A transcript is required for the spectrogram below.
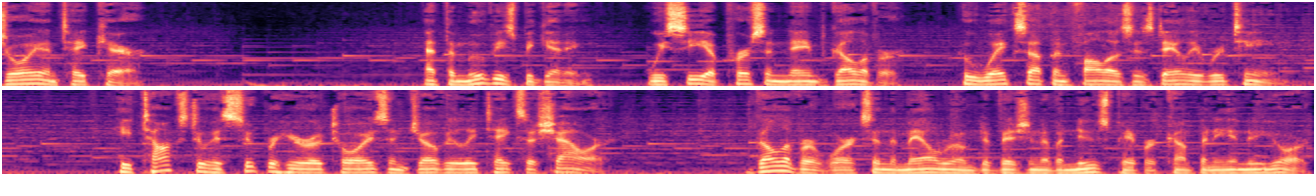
Enjoy and take care. At the movie's beginning, we see a person named Gulliver, who wakes up and follows his daily routine. He talks to his superhero toys and jovially takes a shower. Gulliver works in the mailroom division of a newspaper company in New York.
